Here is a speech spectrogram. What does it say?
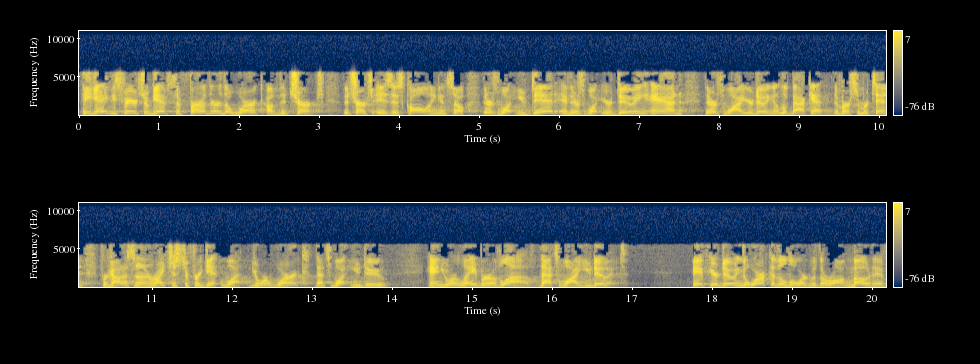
He gave you spiritual gifts to further the work of the church. The church is His calling. And so there's what you did, and there's what you're doing, and there's why you're doing it. Look back at verse number 10. For God is not unrighteous to forget what? Your work, that's what you do, and your labor of love. That's why you do it. If you're doing the work of the Lord with the wrong motive,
